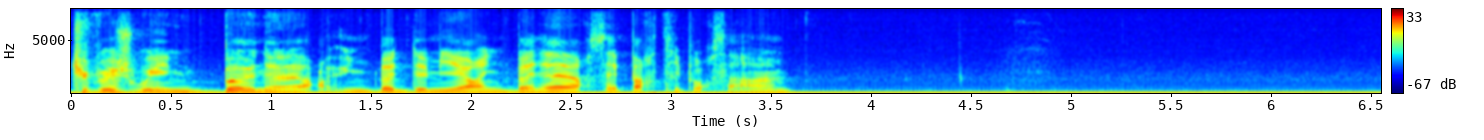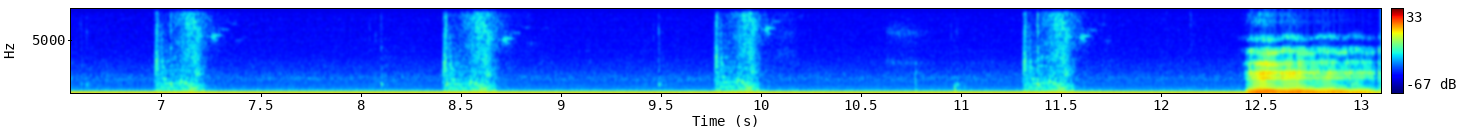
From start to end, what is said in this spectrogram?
tu veux jouer une bonne heure, une bonne demi-heure, une bonne heure, c'est parti pour ça. Hein. Hum, hum, hum,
